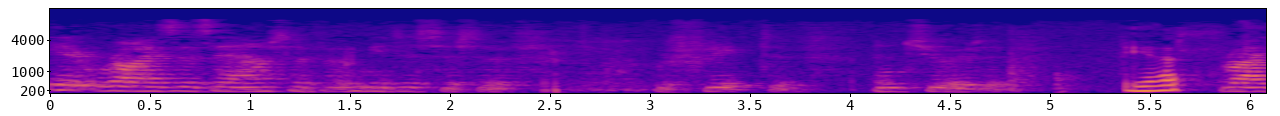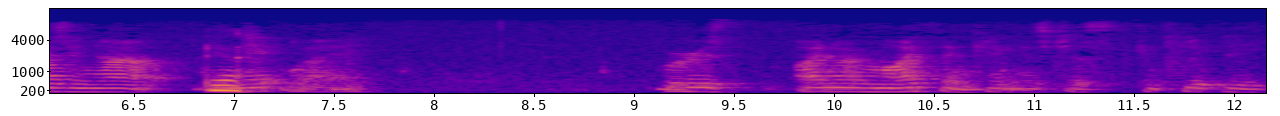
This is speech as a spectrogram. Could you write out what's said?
it rises out of a meditative, reflective, intuitive. Yes. Rising up in yes. that way. Whereas I know my thinking is just completely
